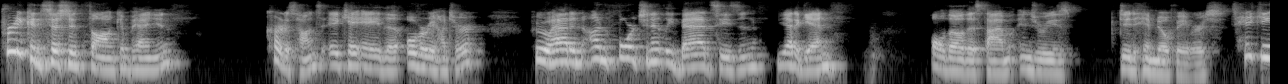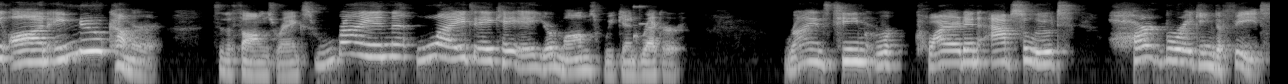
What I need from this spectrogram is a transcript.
pretty consistent thong companion, Curtis Hunt, aka the ovary hunter, who had an unfortunately bad season yet again, although this time injuries did him no favors, taking on a newcomer to the thongs ranks, Ryan White, aka your mom's weekend wrecker. Ryan's team required an absolute heartbreaking defeat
